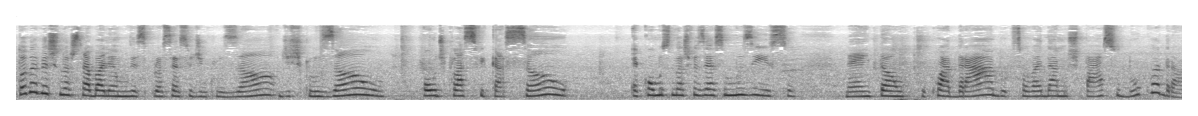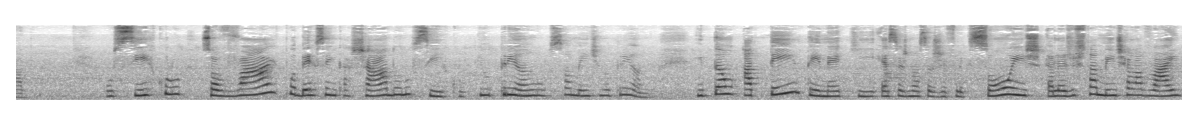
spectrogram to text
toda vez que nós trabalhamos esse processo de inclusão, de exclusão ou de classificação, é como se nós fizéssemos isso, né? Então, o quadrado só vai dar no espaço do quadrado. O círculo só vai poder ser encaixado no círculo e o triângulo somente no triângulo. Então, atentem, né, que essas nossas reflexões, ela justamente ela vai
